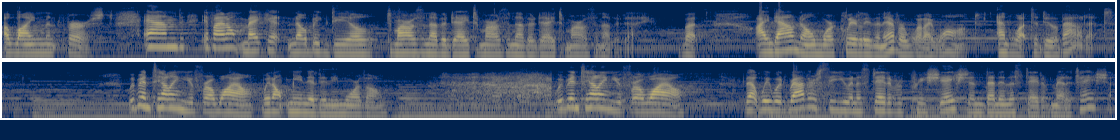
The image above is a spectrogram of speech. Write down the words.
alignment first. And if I don't make it, no big deal. Tomorrow's another day, tomorrow's another day, tomorrow's another day. But I now know more clearly than ever what I want and what to do about it. We've been telling you for a while, we don't mean it anymore though. We've been telling you for a while that we would rather see you in a state of appreciation than in a state of meditation.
